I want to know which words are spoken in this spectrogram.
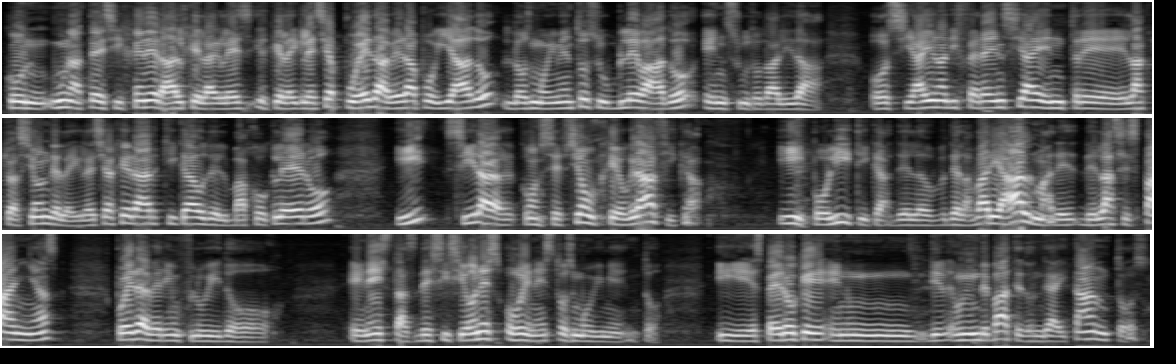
con una tesis general que la, iglesia, que la Iglesia pueda haber apoyado los movimientos sublevados en su totalidad, o si hay una diferencia entre la actuación de la Iglesia jerárquica o del bajo clero y si la concepción geográfica y política de la, de varias almas de, las Españas puede haber influido en estas decisiones o en estos movimientos. Y espero que en un, debate donde hay tantos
